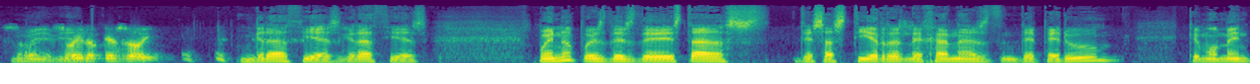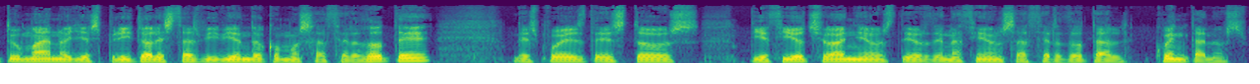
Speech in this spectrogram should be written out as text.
Soy, soy, lo que soy. Gracias, gracias. Bueno, pues desde estas de esas tierras lejanas de Perú, qué momento humano y espiritual estás viviendo como sacerdote después de estos 18 años de ordenación sacerdotal. Cuéntanos.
